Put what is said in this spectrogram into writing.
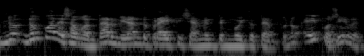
non, non podes aguantar mirando para aí fixamente moito tempo, non? É imposible.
